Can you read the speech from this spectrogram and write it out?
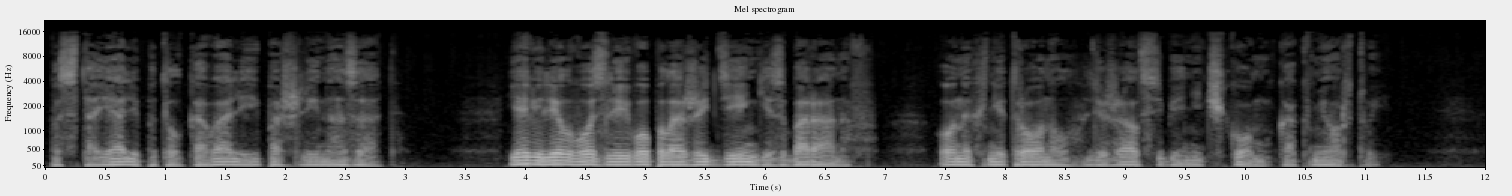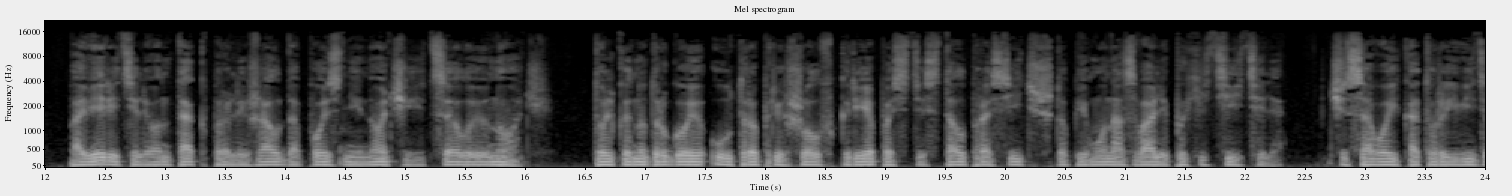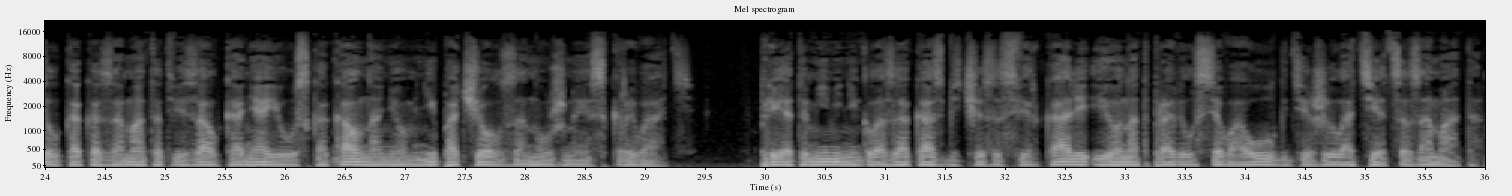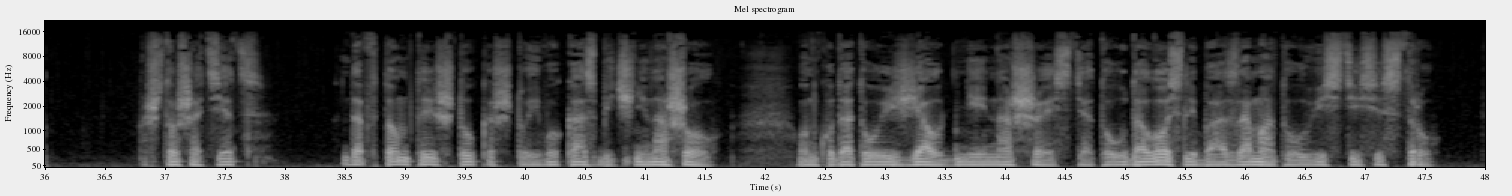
Постояли, потолковали и пошли назад. Я велел возле его положить деньги с баранов. Он их не тронул, лежал себе ничком, как мертвый. Поверите ли, он так пролежал до поздней ночи и целую ночь. Только на другое утро пришел в крепость и стал просить, чтоб ему назвали похитителя. Часовой, который видел, как Азамат отвязал коня и ускакал на нем, не почел за нужное скрывать. При этом имени глаза Казбича засверкали, и он отправился в аул, где жил отец Азамата. Что ж, отец? Да в том-то и штука, что его Казбич не нашел. Он куда-то уезжал дней на шесть, а то удалось ли бы Азамату увести сестру.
